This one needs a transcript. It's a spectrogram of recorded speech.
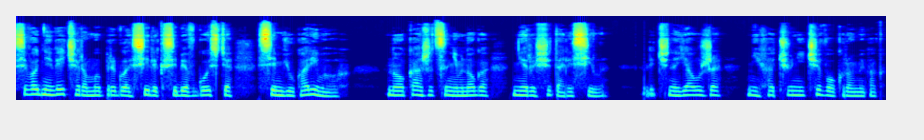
Сегодня вечером мы пригласили к себе в гости семью Каримовых, но, кажется, немного не рассчитали силы. Лично я уже не хочу ничего, кроме как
